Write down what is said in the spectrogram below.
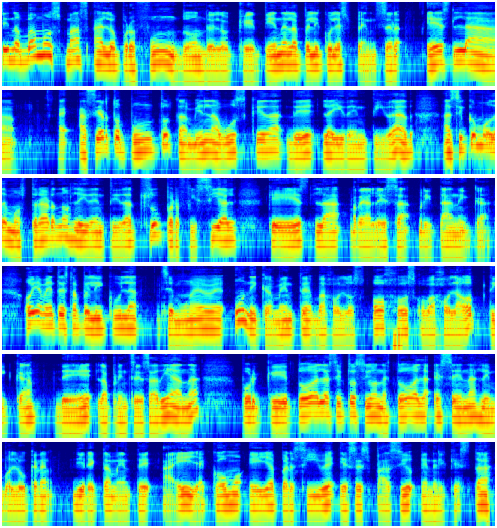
Si nos vamos más a lo profundo de lo que tiene la película Spencer, es la a cierto punto también la búsqueda de la identidad, así como demostrarnos la identidad superficial que es la realeza británica. Obviamente esta película se mueve únicamente bajo los ojos o bajo la óptica de la princesa Diana, porque todas las situaciones, todas las escenas le involucran directamente a ella, cómo ella percibe ese espacio en el que está.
